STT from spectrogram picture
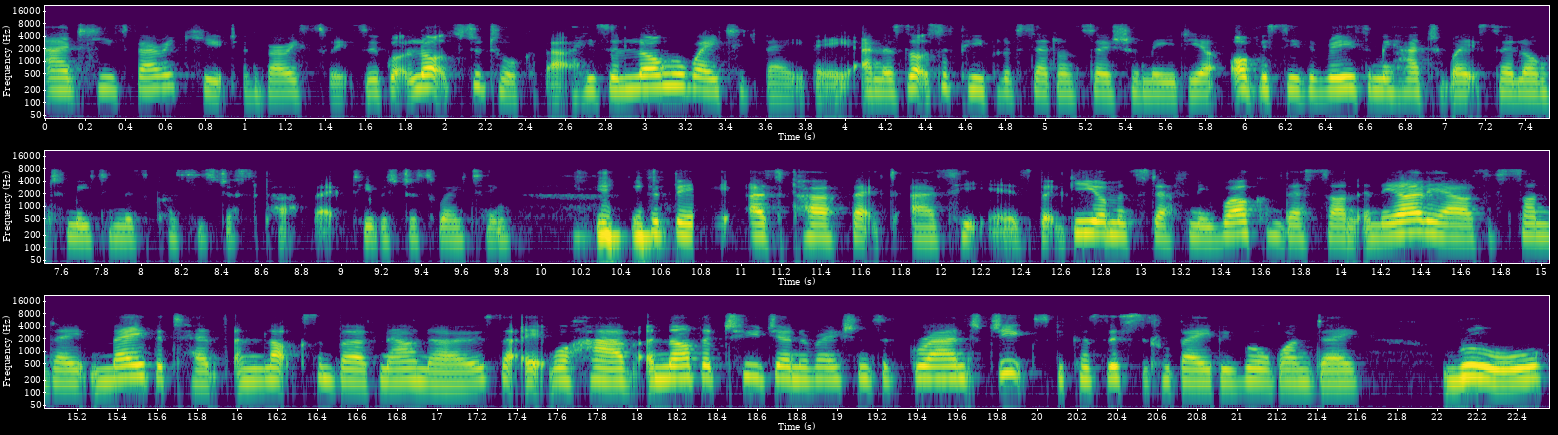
And he's very cute and very sweet. So we've got lots to talk about. He's a long awaited baby. And as lots of people have said on social media, obviously the reason we had to wait so long to meet him is because he's just perfect. He was just waiting to be as perfect as he is. But Guillaume and Stephanie welcomed their son in the early hours of Sunday, May the 10th. And Luxembourg now knows that it will have another two generations of Grand Dukes because this little baby will one day rule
